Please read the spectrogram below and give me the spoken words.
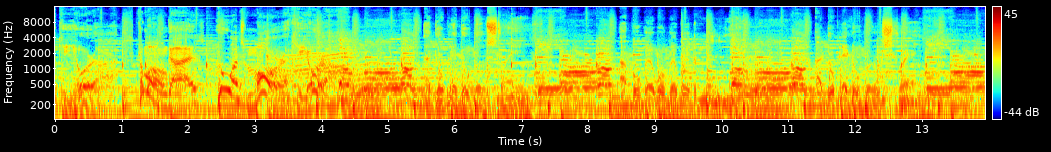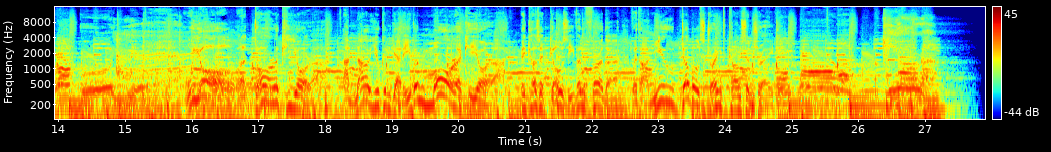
a Kia-Ora. Come on, guys. Who wants more a Kia-Ora? A double double strength. A boogie woogie with me. A double double strength. Oh yeah. We all adore a Kia-Ora. And now you can get even more a Kia-Ora because it goes even further with our new double strength concentrate.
